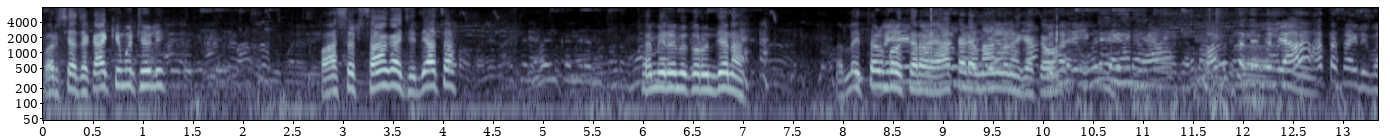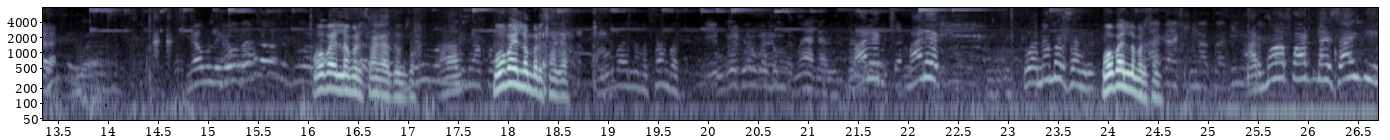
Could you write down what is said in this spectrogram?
वर्षाचं काय किंमत ठेवली? पासष्ट सांगायची द्याचा. कमी रमी करून देणार. लय तळमळ करावं आकाड्यावर आणलं नाही का कवा? मोबाईल नंबर सांगा तुमचा. मोबाईल नंबर सांगा. मोबाईल नंबर सांगा. अरे मग पाठ नाही सांग की.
